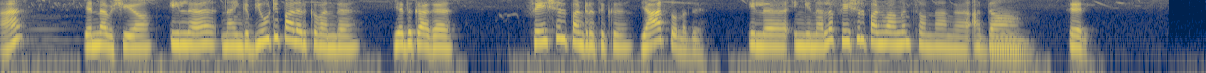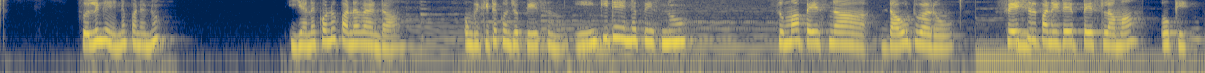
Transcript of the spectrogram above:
ஆ? என்ன விஷயம்? இல்ல நான் இங்க பியூட்டி பார்லருக்கு வந்தேன். எதுக்காக? ஃபேஷியல் பண்றதுக்கு. யார் சொன்னது? இல்ல இங்க நல்லா ஃபேஷியல் பண்ணுவாங்கன்னு சொன்னாங்க அதான். சரி. சொல்லுங்க என்ன பண்ணணும்? எனக்கு ஒன்றும் பண்ண வேண்டாம். உங்ககிட்ட கொஞ்சம் பேசணும். என்கிட்ட என்ன பேசணும்? சும்மா பேசினா டவுட் வரும். ஃபேஷியல் பண்ணிட்டே பேசலாமா? ஓகே.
